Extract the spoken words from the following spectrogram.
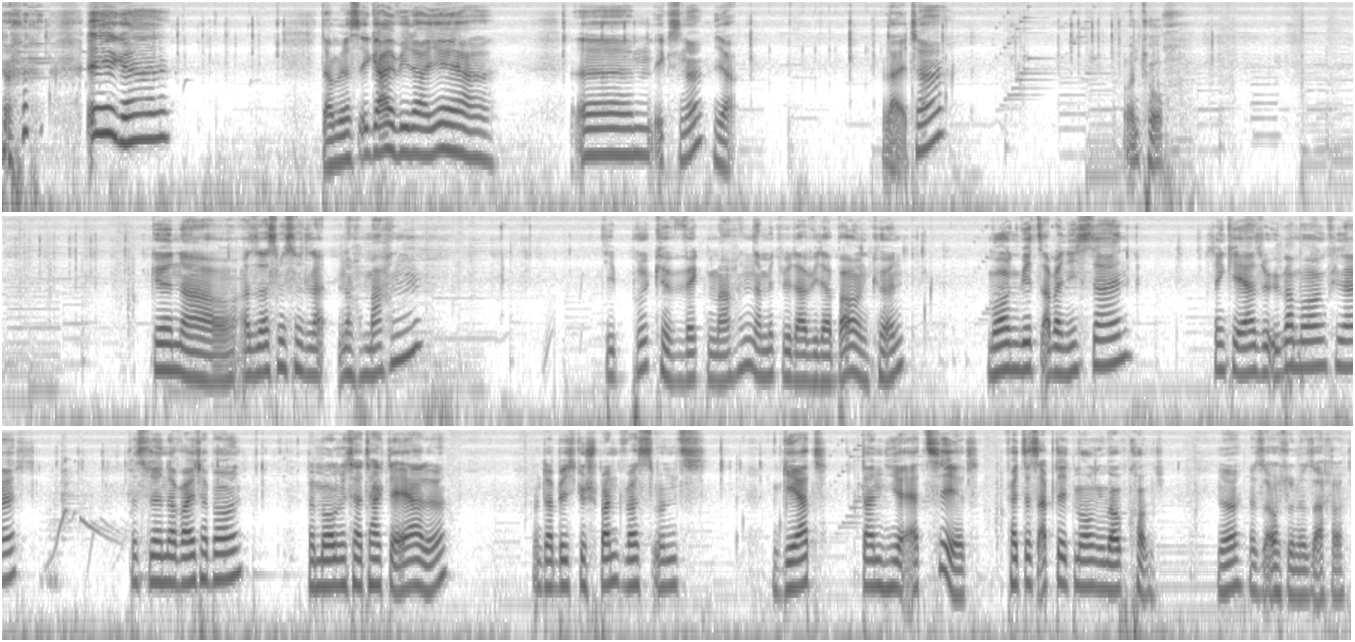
egal. Damit ist egal wieder. Yeah. Ähm, X, ne? Ja. Leiter. Und hoch. Genau. Also das müssen wir noch machen. Die Brücke wegmachen, damit wir da wieder bauen können. Morgen wird es aber nicht sein. Ich denke eher so übermorgen vielleicht. dass wir dann da weiterbauen. Weil morgen ist der Tag der Erde. Und da bin ich gespannt, was uns Gerd dann hier erzählt. Falls das Update morgen überhaupt kommt. Ne? Das ist auch so eine Sache.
